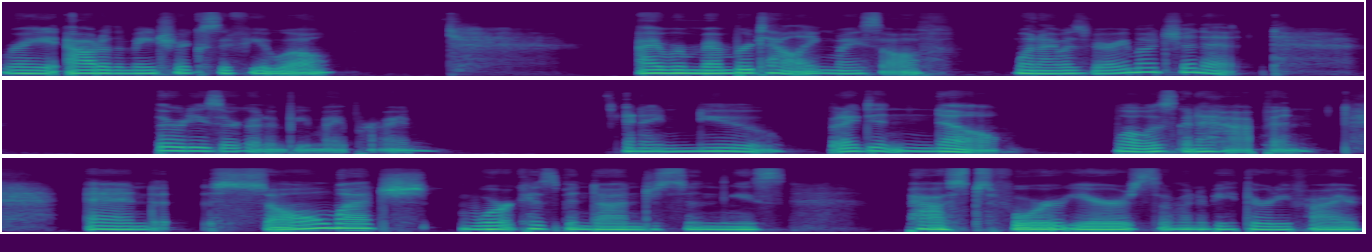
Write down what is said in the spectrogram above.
right? Out of the matrix, if you will. I remember telling myself, when I was very much in it, 30s are going to be my prime. And I knew, but I didn't know what was going to happen. And so much work has been done just in these past four years. I'm going to be 35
